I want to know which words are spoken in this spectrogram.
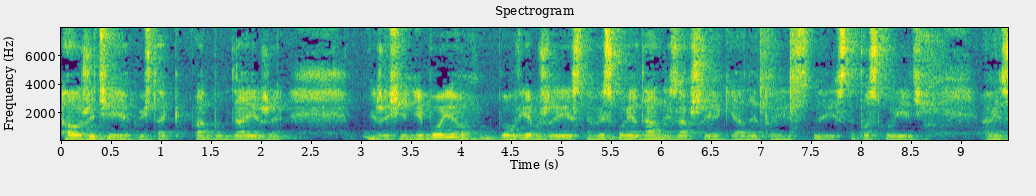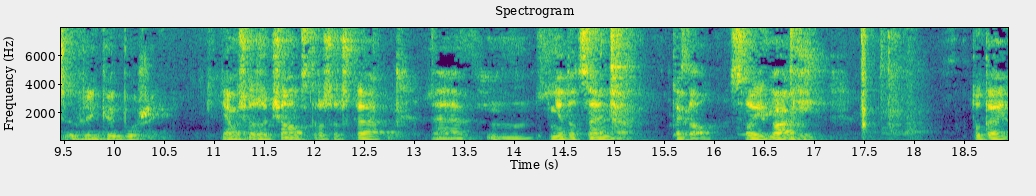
A o życie jakoś tak Pan Bóg daje, że, że się nie boję, bo wiem, że jestem wyspowiadany zawsze jak jadę, to jest, jestem po spowiedzi, a więc w rękach Bożej. Ja myślę, że ksiądz troszeczkę e, mm, nie docenia tego swojej wagi. Tutaj,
